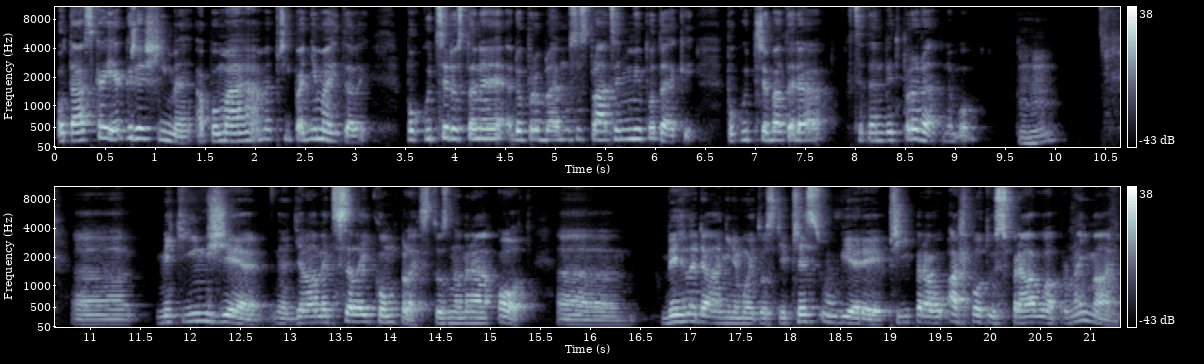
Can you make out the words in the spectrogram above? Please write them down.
otázka, jak řešíme a pomáháme případně majiteli, pokud se dostane do problému se splácením hypotéky. Pokud třeba teda chce ten byt prodat, nebo... Mm-hmm. Uh, my tím, že děláme celý komplex, to znamená od uh, vyhledání nemovitosti přes úvěry, přípravu až po tu zprávu a pronajímání,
